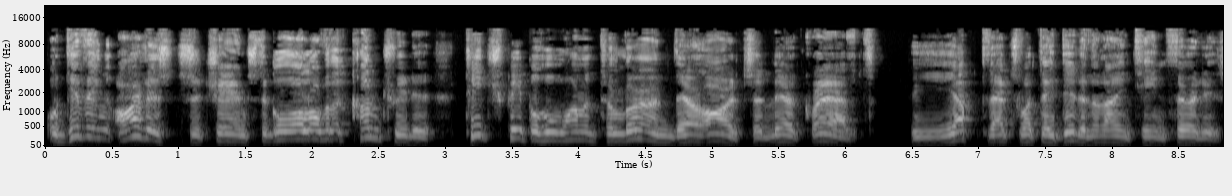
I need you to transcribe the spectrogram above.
or giving artists a chance to go all over the country to teach people who wanted to learn their arts and their crafts. Yep, that's what they did in the 1930s.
